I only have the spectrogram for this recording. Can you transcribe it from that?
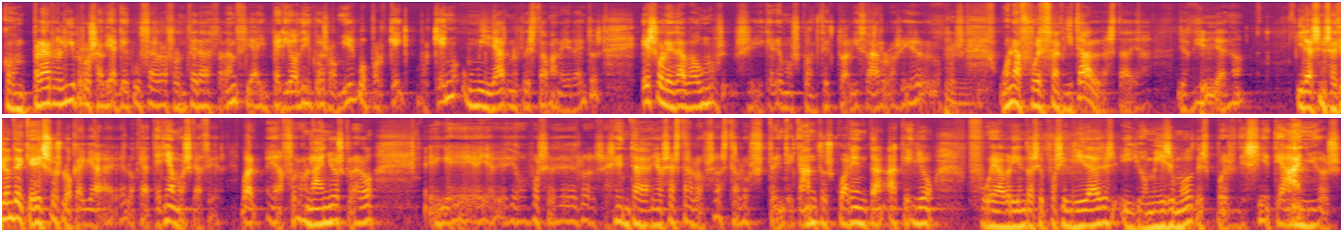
comprar libros había que cruzar la frontera de Francia y periódicos lo mismo, ¿por qué, ¿por qué no humillarnos de esta manera? Entonces, eso le daba a uno, si queremos conceptualizarlo así, pues, una fuerza vital, hasta yo diría, ¿no? Y la sensación de que eso es lo que, había, lo que teníamos que hacer. Bueno, ya fueron años, claro, eh, pues, de los 60 años hasta los, hasta los 30 y tantos, 40, aquello fue abriéndose posibilidades y yo mismo, después de siete años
